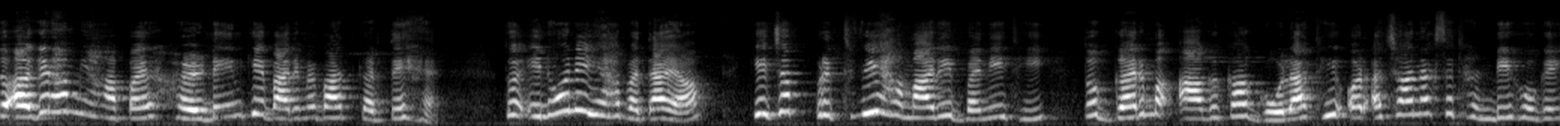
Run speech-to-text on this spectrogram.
तो अगर हम यहाँ पर हर्डेन के बारे में बात करते हैं तो इन्होंने यह बताया कि जब पृथ्वी हमारी बनी थी तो गर्म आग का गोला थी और अचानक से ठंडी हो गई।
